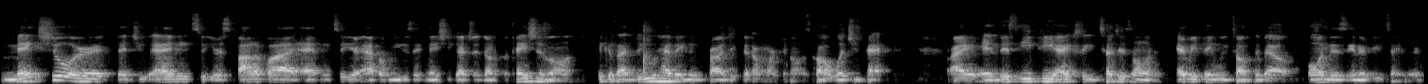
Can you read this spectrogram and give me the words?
make sure that you add me to your Spotify, add me to your Apple Music. Make sure you got your notifications on because I do have a new project that I'm working on. It's called What You Packed right? And this EP actually touches on everything we talked about on this interview, Taylor.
